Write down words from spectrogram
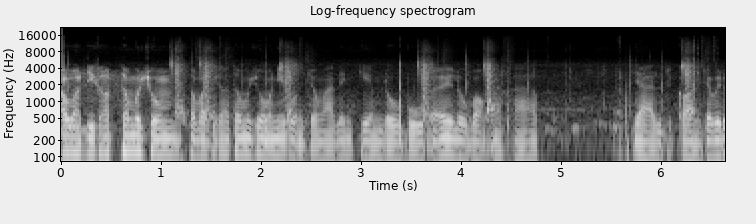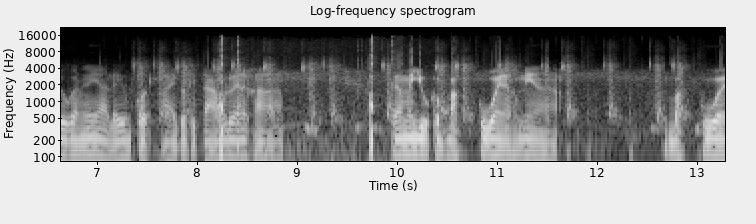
สวัสดีครับท่านผู้ชม สวัสดีครับท่านผู้ชมวันนี้ผมจะมาเล่นเกมโลบูเอ้ยโลบอกนะครับ อย่าก่อนจะไปดูกันก็อย่าลืมกดไลค์กดติดตามมาด้วยนะครับก็มาอยู่กับบักกล้วยนะครับเนี่ย บักกล้วย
